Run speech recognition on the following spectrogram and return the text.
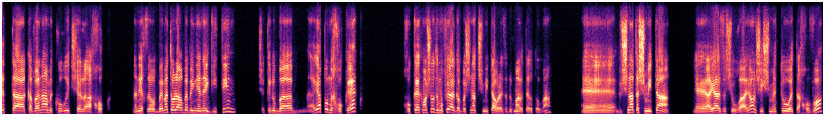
את הכוונה המקורית של החוק. נניח, זה באמת עולה הרבה בענייני גיטין, שכאילו ב... היה פה מחוקק, חוקק משהו, זה מופיע אגב בשנת שמיטה, אולי זו דוגמה יותר טובה. אה, בשנת השמיטה אה, היה איזשהו רעיון שישמטו את החובות,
